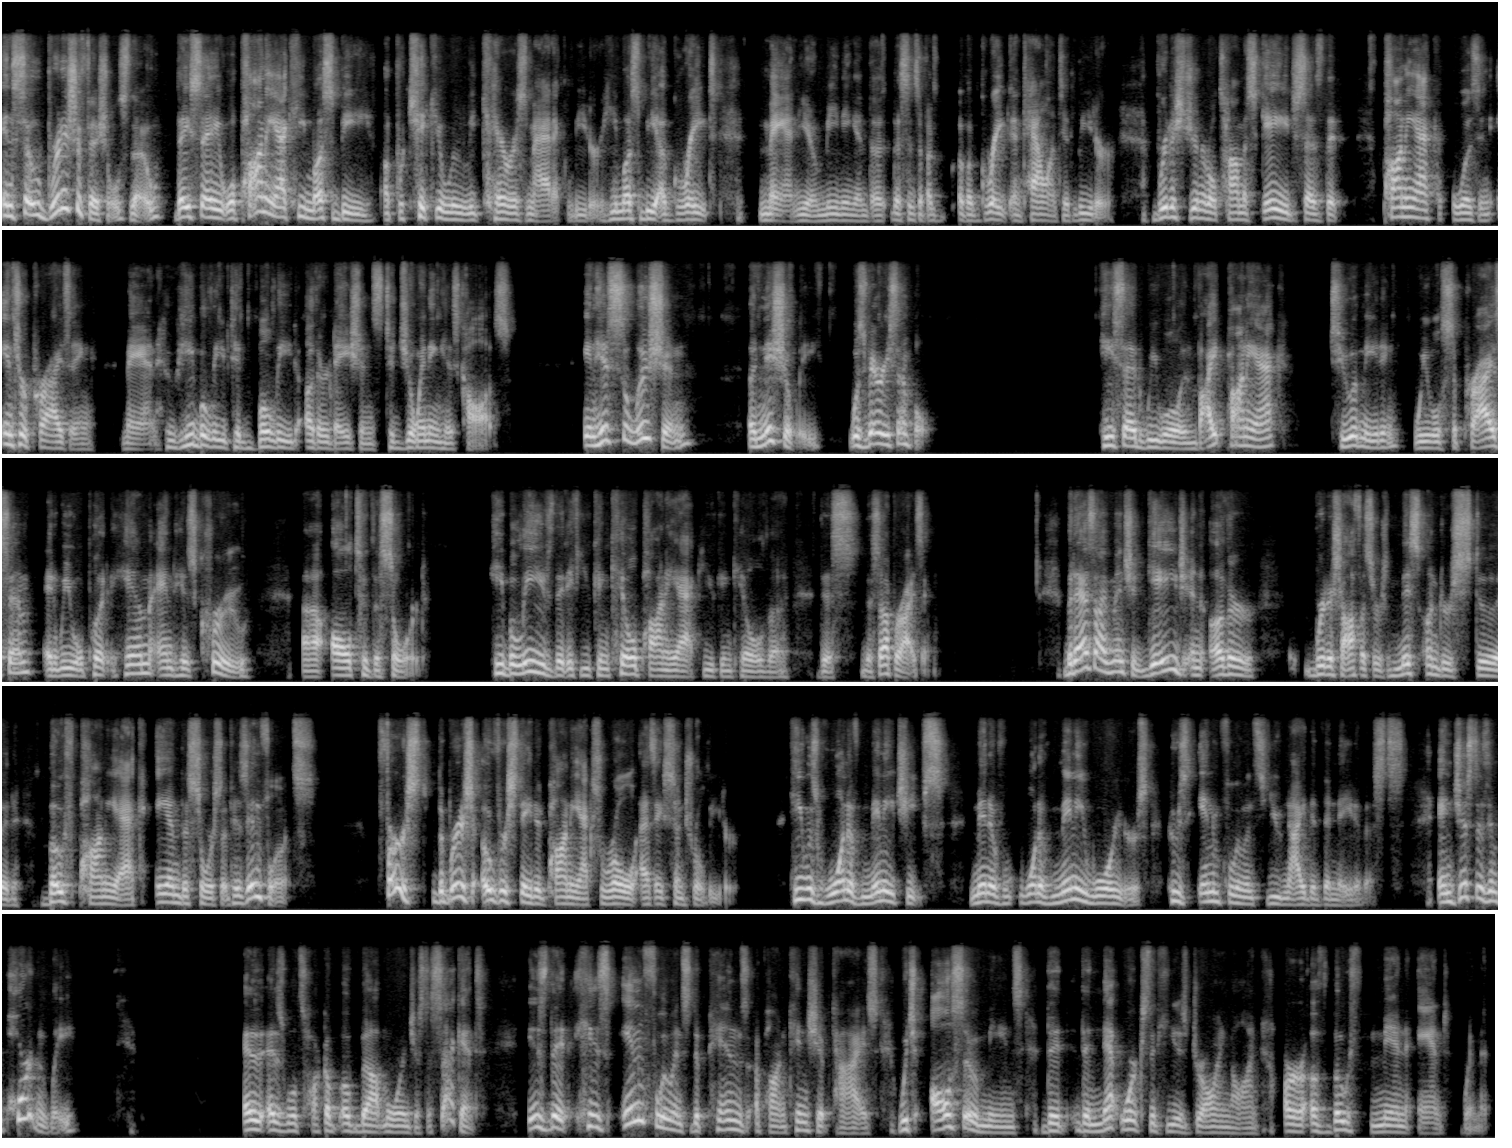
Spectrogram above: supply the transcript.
And so British officials, though, they say, well, Pontiac, he must be a particularly charismatic leader. He must be a great man, you know, meaning in the, the sense of a, of a great and talented leader. British General Thomas Gage says that Pontiac was an enterprising man who he believed had bullied other nations to joining his cause. And his solution initially was very simple. He said, We will invite Pontiac to a meeting, we will surprise him, and we will put him and his crew uh, all to the sword. He believes that if you can kill Pontiac, you can kill the, this, this uprising. But as I've mentioned, Gage and other British officers misunderstood both Pontiac and the source of his influence. First, the British overstated Pontiac's role as a central leader. He was one of many chiefs, men of one of many warriors whose influence united the nativists. And just as importantly, as, as we'll talk about more in just a second, is that his influence depends upon kinship ties, which also means that the networks that he is drawing on are of both men and women,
